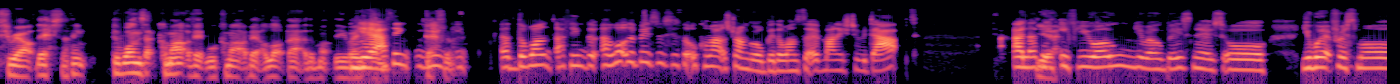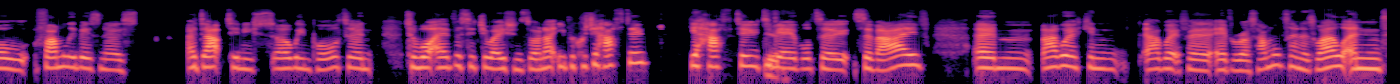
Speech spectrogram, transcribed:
throughout this, I think the ones that come out of it will come out of it a lot better than what they went. Yeah, I think you, uh, the one I think a lot of the businesses that will come out stronger will be the ones that have managed to adapt. And I think Yeah. if you own your own business or you work for a small family business, adapting is so important to whatever situation's thrown at you because you have to. You have to to be able to survive. Um, I work in I work for Ava Ross Hamilton as well, and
